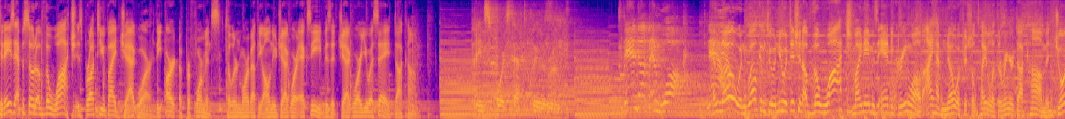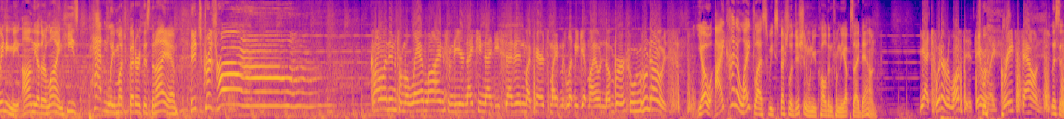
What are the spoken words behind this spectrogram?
Today's episode of The Watch is brought to you by Jaguar, the art of performance. To learn more about the all new Jaguar XE, visit jaguarusa.com. I need support staff to clear the room. Stand up and walk. Now. Hello, and welcome to a new edition of The Watch. My name is Andy Greenwald. I have no official title at TheRinger.com, and joining me on the other line, he's patently much better at this than I am. It's Chris Ryan! Calling in from a landline from the year 1997. My parents might let me get my own number. Who, who knows? Yo, I kind of liked last week's special edition when you called in from the Upside Down. Yeah, Twitter loved it. They were like, great sound. Listen,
